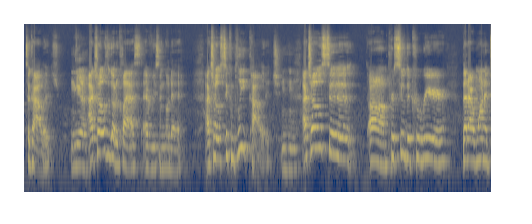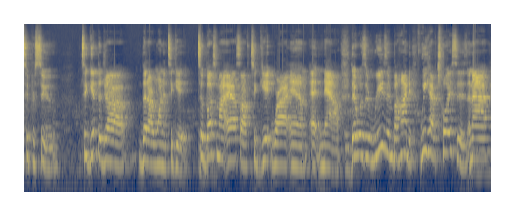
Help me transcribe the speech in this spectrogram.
to college. Yeah. I chose to go to class every single day. I chose to complete college. Mm-hmm. I chose to um, pursue the career that I wanted to pursue, to get the job that I wanted to get, to mm-hmm. bust my ass off to get where I am at now. Mm-hmm. There was a reason behind it. We have choices, and I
